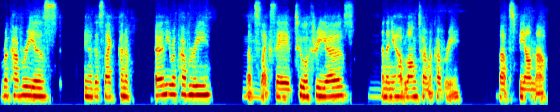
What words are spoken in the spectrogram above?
recovery is, you know, there's like kind of early recovery that's mm. like say two or three years mm. and then you have long-term recovery that's beyond that.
